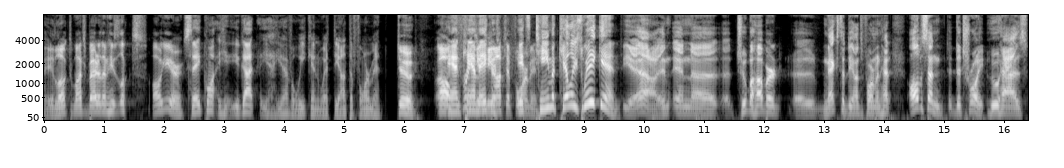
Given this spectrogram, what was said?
He looked much better than he's looked all year, Saquon, you you got yeah, you have a weekend with D'Onta Foreman dude. Oh, and Cam freaking Akers. D'Onta Foreman. It's Team Achilles weekend. Yeah, and and uh, Chuba Hubbard uh, next to D'Onta Foreman had all of a sudden Detroit, who has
